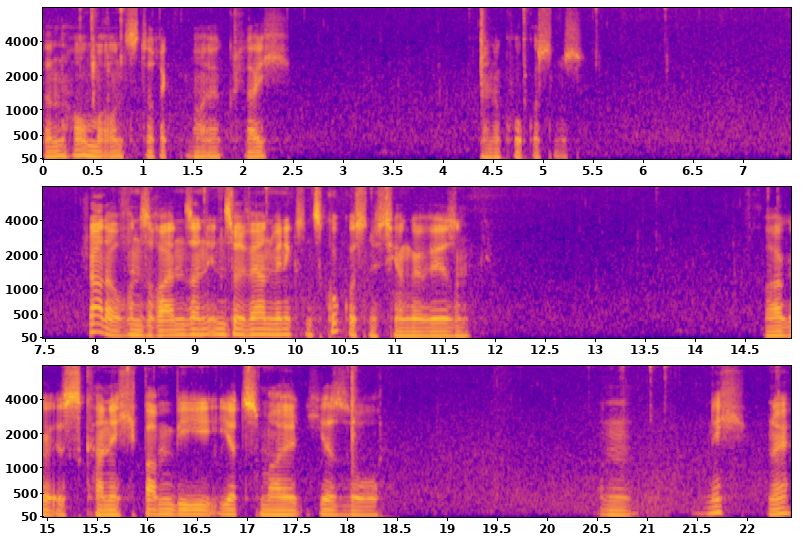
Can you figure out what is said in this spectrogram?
dann hauen wir uns direkt mal gleich eine Kokosnuss. Schade, auf unserer anderen Insel wären wenigstens Kokosnüsschen gewesen. Frage ist, kann ich Bambi jetzt mal hier so... Und nicht? Ne?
